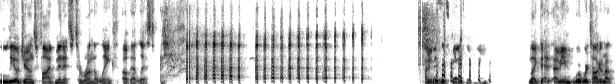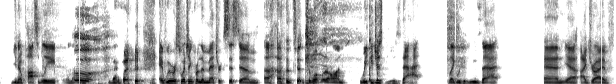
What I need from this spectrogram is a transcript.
Julio Jones five minutes to run the length of that list. I mean, it's expensive. man. Like that. I mean, we're, we're talking about you know, possibly. if we were switching from the metric system uh, to, to what we're on, we could just use that. Like we could use that. And yeah, I drive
